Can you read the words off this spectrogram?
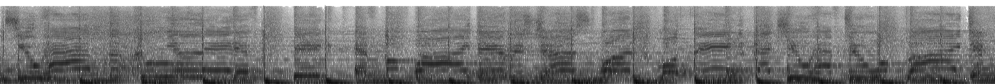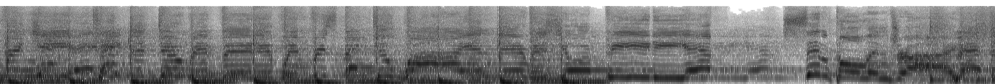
Once you have the cumulative big F of y There is just one more thing that you have to apply. Differentiate. Take the derivative with respect to y And there is your PDF Simple and dry. Method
